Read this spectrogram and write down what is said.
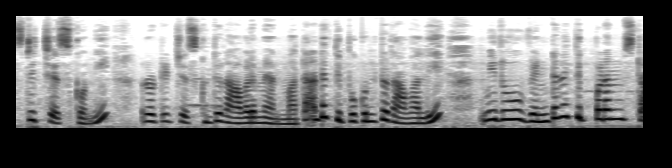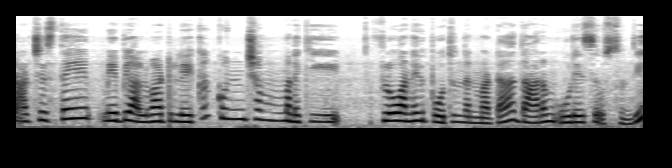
స్టిచ్ చేసుకొని రొటేట్ చేసుకుంటూ రావడమే అనమాట అంటే తిప్పుకుంటూ రావాలి. మీరు వెంటనే తిప్పడం స్టార్ట్ చేస్తే మేబీ అలవాటు లేక కొంచెం మనకి ఫ్లో అనేది పోతుందనమాట దారం ఊడేసి వస్తుంది.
